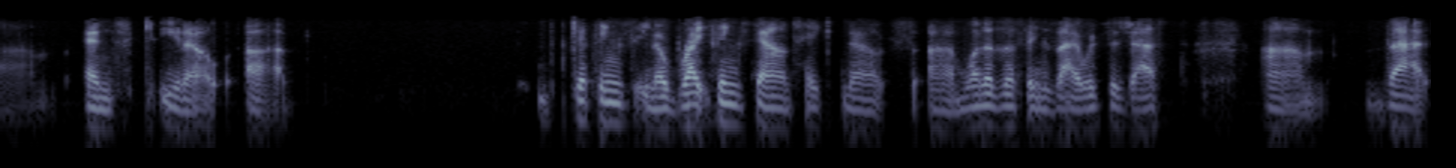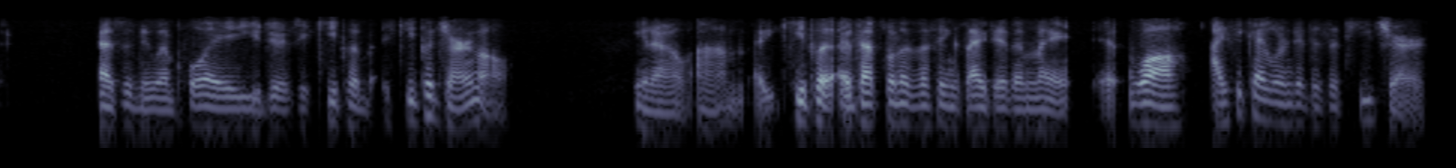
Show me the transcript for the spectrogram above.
um, and you know, uh, get things, you know, write things down, take notes. Um, one of the things I would suggest um, that as a new employee you do is you keep a keep a journal. You know, um, keep a. That's one of the things I did in my. Well, I think I learned it as a teacher.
